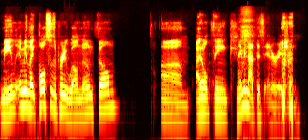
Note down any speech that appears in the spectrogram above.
mainly. I mean, like Pulse is a pretty well known film. Um, I don't think. Maybe not this iteration.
